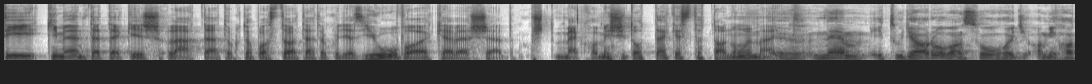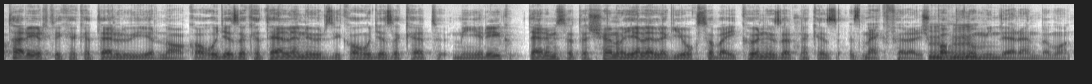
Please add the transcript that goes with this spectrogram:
ti kimentetek és láttátok, tapasztaltátok, hogy ez jóval kevesebb. Most meghamisították ezt a tanulmányt? Nem, itt ugye arról van szó, hogy ami határértékeket előírnak, ahogy ezeket ellenőrzik, ahogy ezeket mérik, természetesen a jelenlegi jogszabályi környezetnek ez, ez megfelel, és papíron uh-huh. minden rendben van.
